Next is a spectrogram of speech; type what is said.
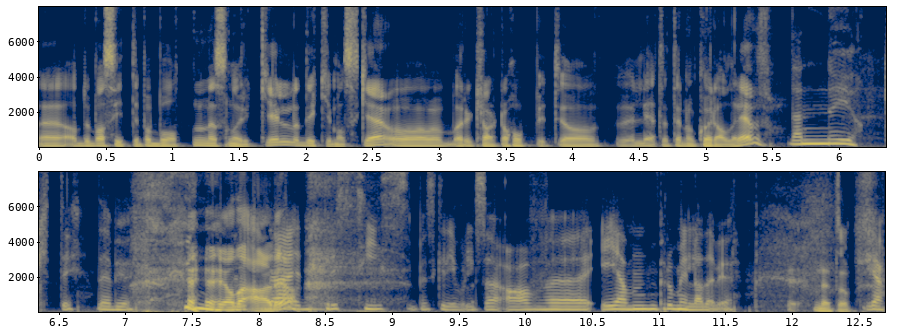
eh, at du bare sitter på båten med snorkel og dykkermaske og bare klart å hoppe uti og lete etter noen korallrev. Det er nøyaktig det vi gjør. Ja, det er det, Det er en presis beskrivelse av én promille av det vi gjør. Nettopp. Ja.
